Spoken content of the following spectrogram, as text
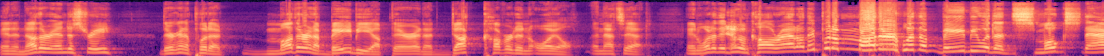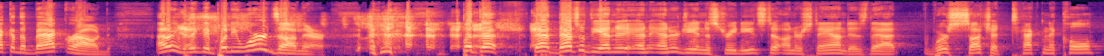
In another industry, they're going to put a mother and a baby up there and a duck covered in oil. And that's it. And what do they do in Colorado? They put a mother with a baby with a smokestack in the background. I don't even Yes. think they put any words on there. but that that that's what the en- energy industry needs to understand is that we're such a technical,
